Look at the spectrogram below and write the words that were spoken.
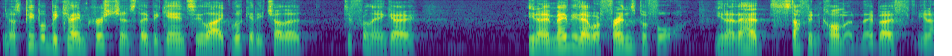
You know, as people became Christians, they began to like look at each other differently and go, you know, maybe they were friends before. You know, they had stuff in common. They both, you know,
